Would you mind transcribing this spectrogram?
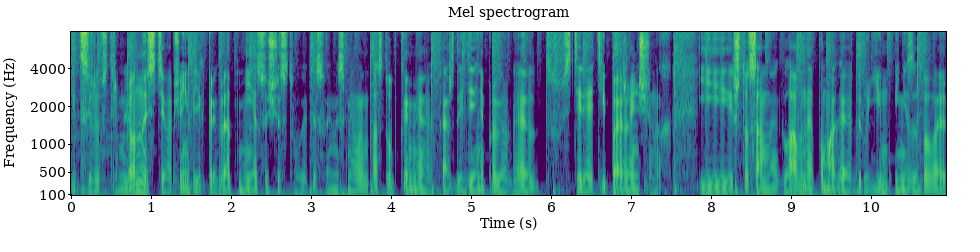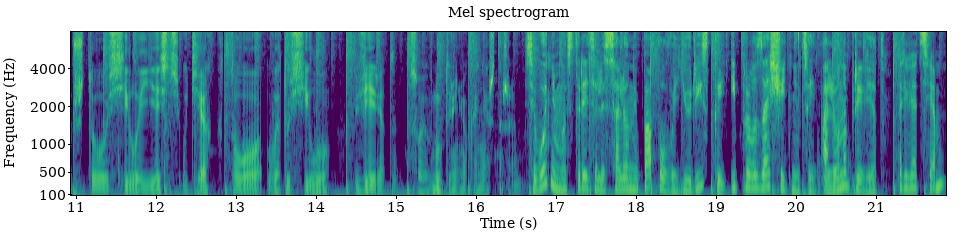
и целеустремленности вообще никаких преград не существует. И своими смелыми поступками каждый день опровергают стереотипы о женщинах. И, что самое главное, помогают другим и не забывают, что сила есть у тех, кто в эту силу верят, свою внутреннюю, конечно же. Сегодня мы встретились с Аленой Поповой, юристкой и правозащитницей. Алена, привет. Привет всем.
